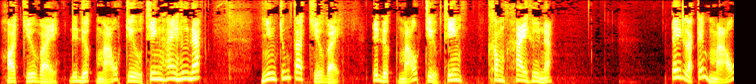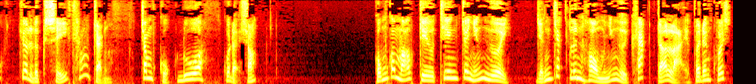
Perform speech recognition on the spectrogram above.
Họ chịu vậy để được mão triều thiên hay hư nát, nhưng chúng ta chịu vậy để được mão triều thiên không hai hư nát. Đây là cái mão cho lực sĩ thắng trận trong cuộc đua của đời sống. Cũng có mão triều thiên cho những người dẫn dắt linh hồn những người khác trở lại với Đấng Christ.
